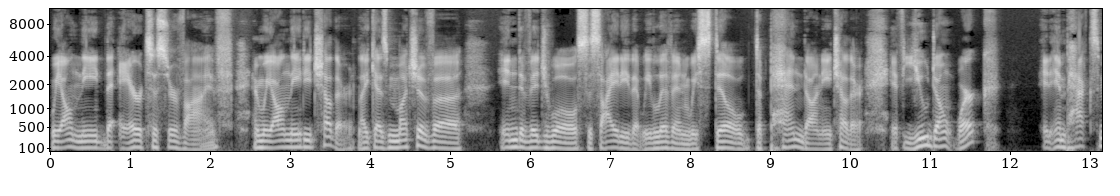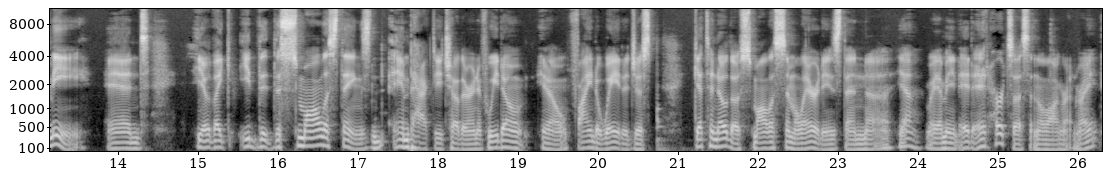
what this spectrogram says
We all need the air to survive and we all need each other. Like as much of a individual society that we live in, we still depend on each other. If you don't work, it impacts me. And you know, like the, the smallest things impact each other. And if we don't, you know, find a way to just get to know those smallest similarities, then uh, yeah, I mean, it, it hurts us in the long run, right?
